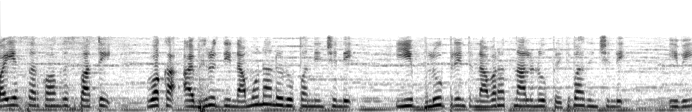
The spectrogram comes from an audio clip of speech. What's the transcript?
వైఎస్ఆర్ కాంగ్రెస్ పార్టీ ఒక అభివృద్ధి నమూనాను రూపొందించింది. ఈ బ్లూ ప్రింట్ నవరత్నాలను ప్రతిపాదించింది. ఇవి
